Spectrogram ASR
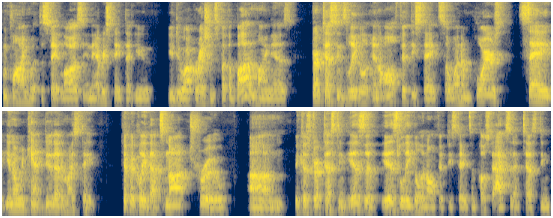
complying with the state laws in every state that you, you do operations. But the bottom line is drug testing is legal in all 50 states. So when employers say, you know, we can't do that in my state, typically that's not true. Um, because drug testing is is legal in all 50 states and post accident testing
